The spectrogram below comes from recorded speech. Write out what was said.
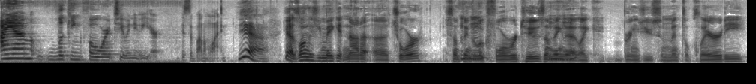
I am looking forward to a new year. Is the bottom line. Yeah, Yeah, as long as you make it not a, a chore, something to look forward to, something that like brings you some mental clarity.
